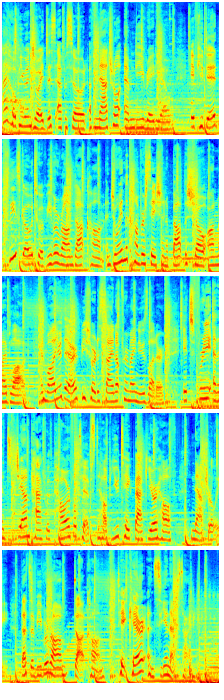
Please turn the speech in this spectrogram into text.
I hope you enjoyed this episode of Natural MD Radio. If you did, please go to avivaromm.com and join the conversation about the show on my blog. And while you're there, be sure to sign up for my newsletter. It's free and it's jam packed with powerful tips to help you take back your health naturally. That's avivaromm.com. Take care and see you next time.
